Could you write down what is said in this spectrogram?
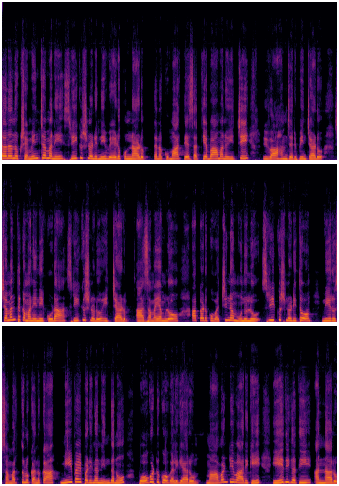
తనను క్షమించమని శ్రీకృష్ణుడిని వేడుకున్నాడు. తన కుమార్తె సత్యభామను ఇచ్చి వివాహం జరిపించాడు. శమంతకమణిని కూడా శ్రీకృష్ణుడు ఇచ్చాడు. ఆ సమయంలో అక్కడకు వచ్చిన మునులు శ్రీకృష్ణుడితో మీరు సమర్థులు కనుక మీపై పడిన నిందను పోగొట్టుకోగలిగారు. మా వంటి వారికి ఏది గతి అన్నారు.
